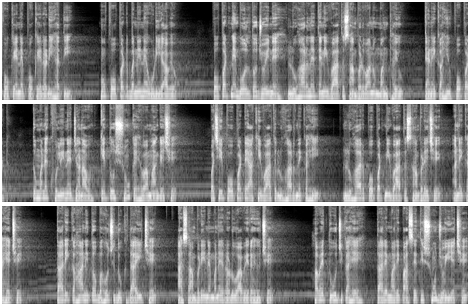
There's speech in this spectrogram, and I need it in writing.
પોકે ને પોકે રડી હતી. હું પોપટ બનીને ઉડી આવ્યો. પોપટને બોલતો જોઈને લુહારને તેની વાત સાંભળવાનું મન થયું. તેણે કહ્યું, પોપટ, તું મને ખુલીને જણાવ કે તું શું કહેવા માંગે છે. પછી પોપટે આખી વાત લુહારને કહી. લુહાર પોપટની વાત સાંભળે છે અને કહે છે, તારી કહાની તો બહુ જ દુઃખદાયી છે. આ સાંભળીને મને રડું આવી રહ્યું છે. હવે તું જ કહે તારે મારી પાસેથી શું જોઈએ છે?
